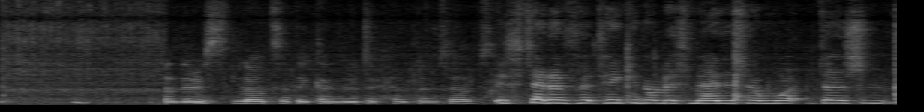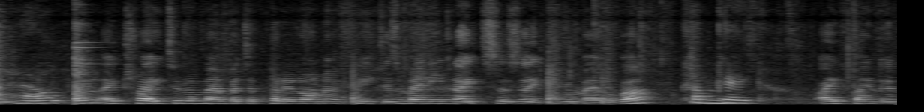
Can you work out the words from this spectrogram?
There's lots that they can do to help themselves. Instead of taking all this medicine, what doesn't help? I try to remember to put it on her feet as many nights as I can remember. Cupcake. I find a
